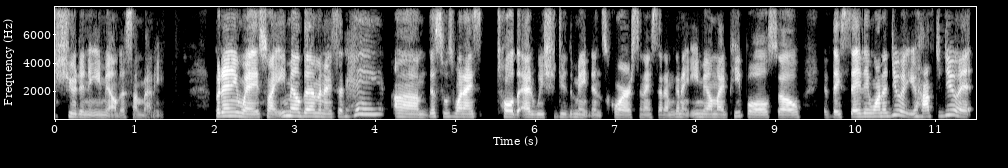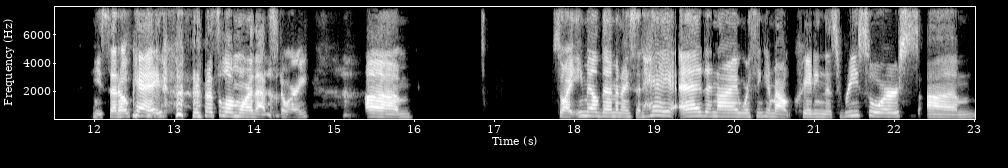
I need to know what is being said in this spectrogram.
shoot an email to somebody. but anyway, so I emailed them and I said, hey, um, this was when I told Ed we should do the maintenance course. And I said, I'm going to email my people. So if they say they want to do it, you have to do it. He said, okay. That's a little more of that story. Um, so I emailed them and I said, hey, Ed and I were thinking about creating this resource um,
